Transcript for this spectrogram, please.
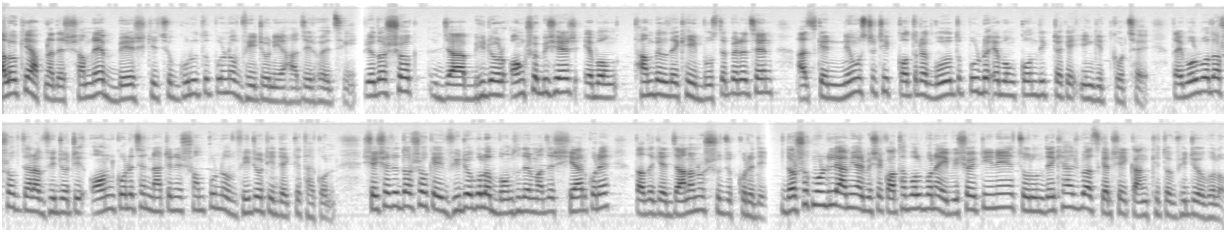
আলোকে আপনাদের সামনে বেশ কিছু গুরুত্বপূর্ণ ভিডিও নিয়ে হাজির হয়েছি। প্রিয় দর্শক, যা ভিডিওর অংশবিশেষ এবং থাম্বেল দেখেই বুঝতে পেরেছেন আজকের নিউজটা ঠিক কতটা গুরুত্বপূর্ণ এবং কোন দিকটাকে ইঙ্গিত করছে। তাই বলব দর্শক, যারা ভিডিওটি অন করেছেন নাটেনের সম্পূর্ণ ভিডিওটি দেখতে থাকুন। সেই সাথে দর্শক, এই ভিডিওগুলো বন্ধুদের মাঝে শেয়ার করে তাদেরকে জানানোর সুযোগ করে দিন দর্শক মন্ডলী আমি আর বেশি কথা বলব না এই বিষয়টি নিয়ে। চলুন দেখে আসব আজকের সেই কাঙ্ক্ষিত ভিডিওগুলো।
